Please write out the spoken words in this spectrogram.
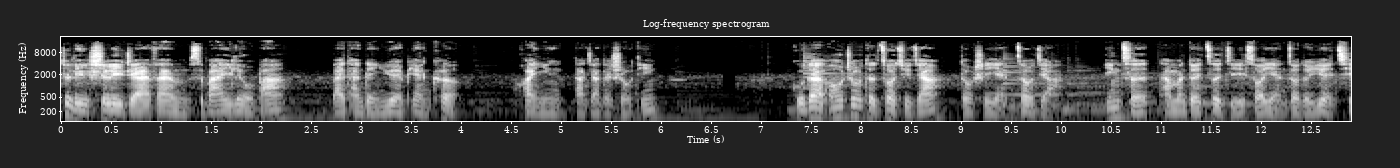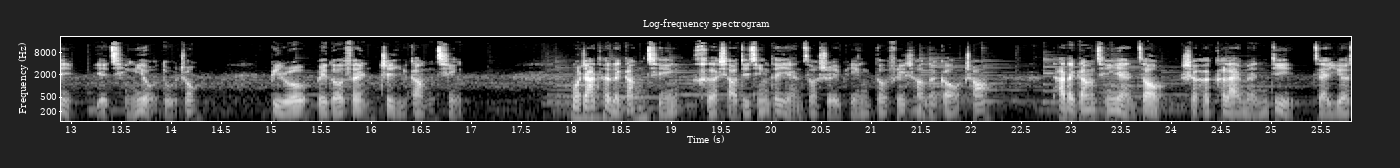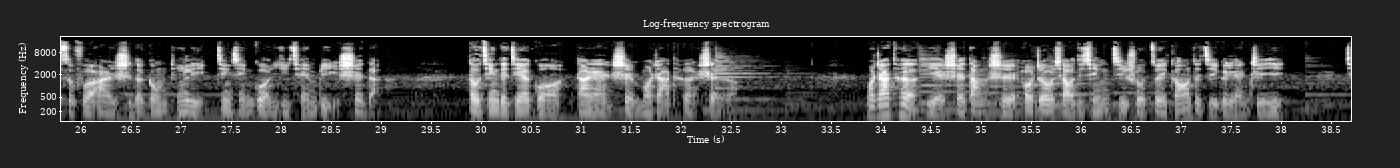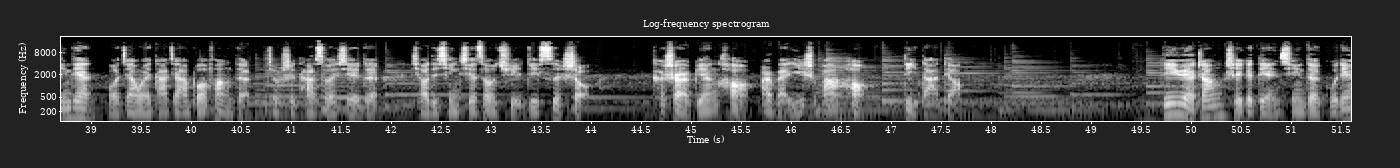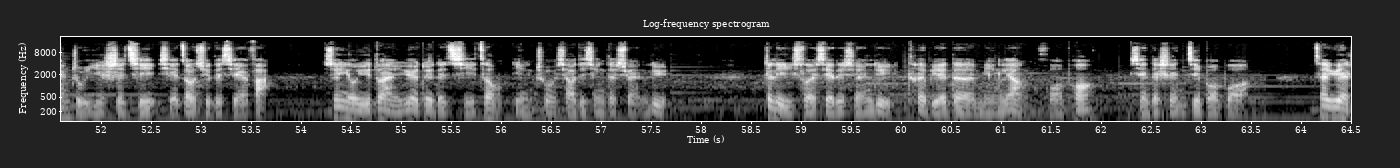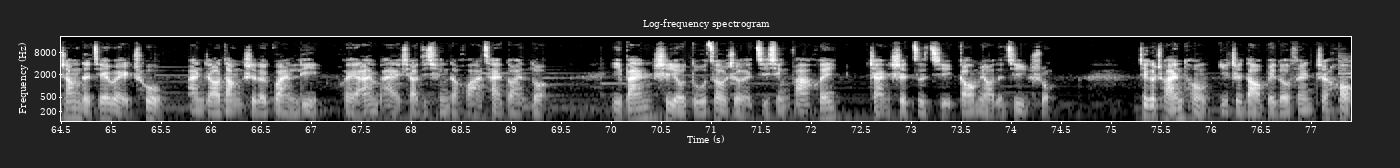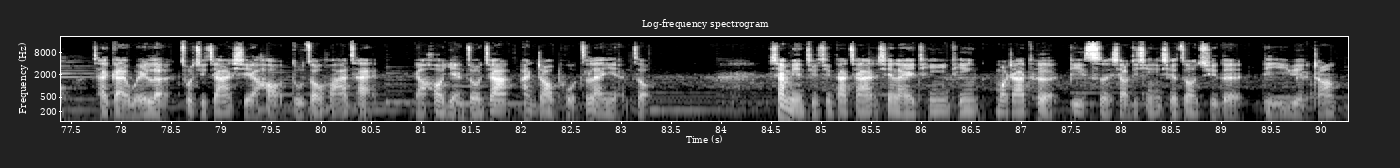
这里是荔枝 FM 四八一六八，白谈的音乐片刻，欢迎大家的收听。古代欧洲的作曲家都是演奏家，因此他们对自己所演奏的乐器也情有独钟。比如贝多芬至于钢琴，莫扎特的钢琴和小提琴的演奏水平都非常的高超。他的钢琴演奏是和克莱门蒂在约瑟夫二世的宫廷里进行过御前比试的。斗琴的结果当然是莫扎特胜了。莫扎特也是当时欧洲小提琴技术最高的几个人之一。今天我将为大家播放的就是他所写的小提琴协奏曲第四首，科舍尔编号二百一十八号 D 大调。第一乐章是一个典型的古典主义时期协奏曲的写法，先由一段乐队的齐奏引出小提琴的旋律。这里所写的旋律特别的明亮活泼，显得生机勃勃。在乐章的结尾处，按照当时的惯例，会安排小提琴的华彩段落，一般是由独奏者即兴发挥，展示自己高妙的技术。这个传统一直到贝多芬之后，才改为了作曲家写好独奏华彩，然后演奏家按照谱子来演奏。下面就请大家先来听一听莫扎特第四小提琴协奏曲的第一乐章。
